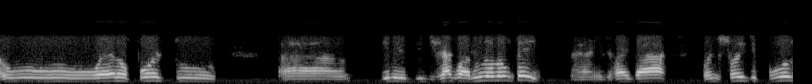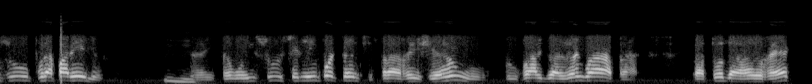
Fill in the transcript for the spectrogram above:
o aeroporto uh, de, de, Jaguaruna não tem. Né? Ele vai dar condições de pouso por aparelho. Uhum. Né? Então isso seria importante para a região, para o Vale do Aranguá, para toda a ANREC,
